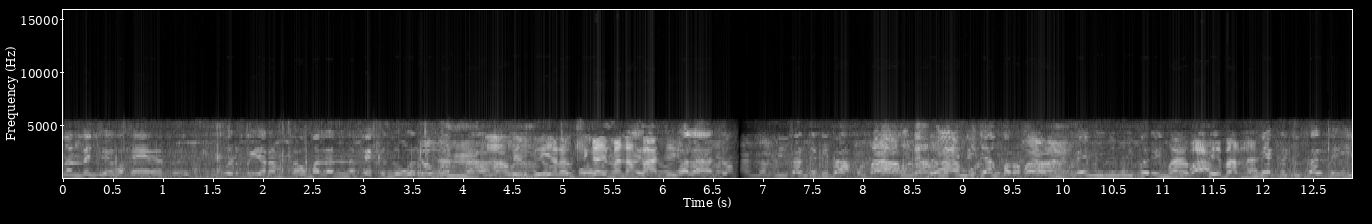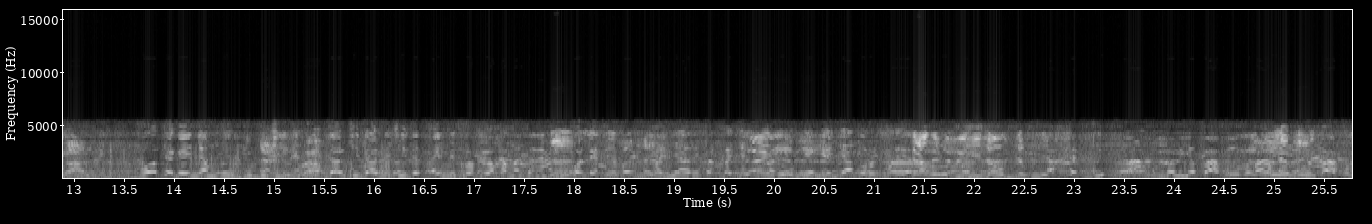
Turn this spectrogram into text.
nan lañ koy waxee wër gu yaram xaw ma lan na fekk nga wër. wér gu yaram si ngay mën a bànde. voilà donc sant bi baaxul. baaxul de dana indi jàngoro. wenn ñi muy bëri ñu. feebar na nekk ci salte yi. boo tegee ñam mu dugg ci dal ci dal di ciy def ay microbe yoo xamante ne duñ ko lekk ba ñaari fan ba ñetti fan bu génnee jàngoro ci sa yaram. loolu yëpp baaxul loolu yëpp baaxul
